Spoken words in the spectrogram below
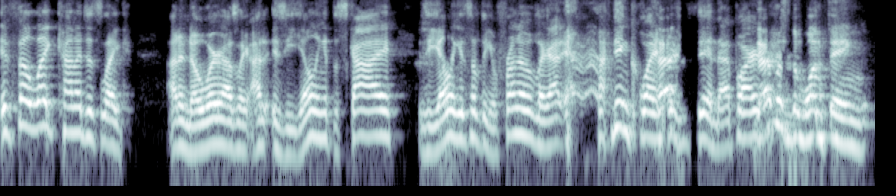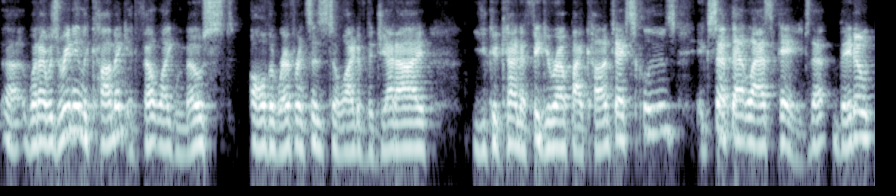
It felt like kind of just like out of nowhere. I was like, I, is he yelling at the sky? Is he yelling at something in front of him? Like I, I didn't quite that, understand that part. That was the one thing uh, when I was reading the comic. It felt like most all the references to Light of the Jedi you could kind of figure out by context clues, except that last page. That they don't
